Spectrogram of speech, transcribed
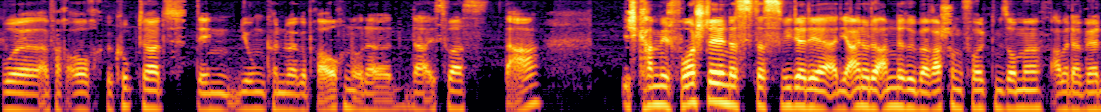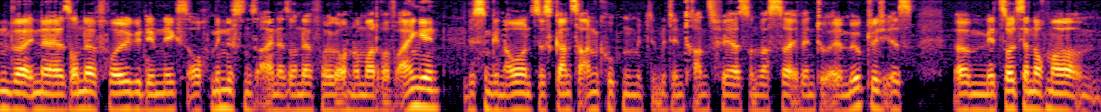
wo er einfach auch geguckt hat, den Jungen können wir gebrauchen oder da ist was da. Ich kann mir vorstellen, dass das wieder der, die eine oder andere Überraschung folgt im Sommer, aber da werden wir in der Sonderfolge demnächst auch mindestens eine Sonderfolge auch nochmal drauf eingehen. Ein bisschen genauer uns das Ganze angucken mit, mit den Transfers und was da eventuell möglich ist. Ähm, jetzt soll es ja nochmal um,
